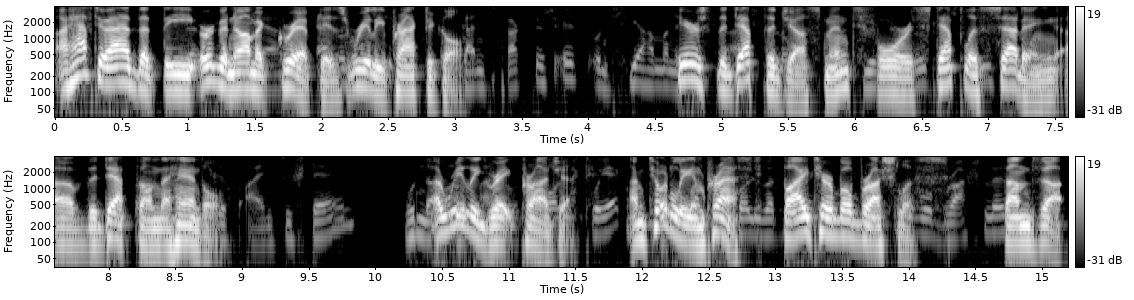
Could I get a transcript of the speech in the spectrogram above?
I have to add that the ergonomic grip is really practical. Here's the depth adjustment for stepless setting of the depth on the handle. A really great project. I'm totally impressed. Bi-turbo brushless. Thumbs up.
